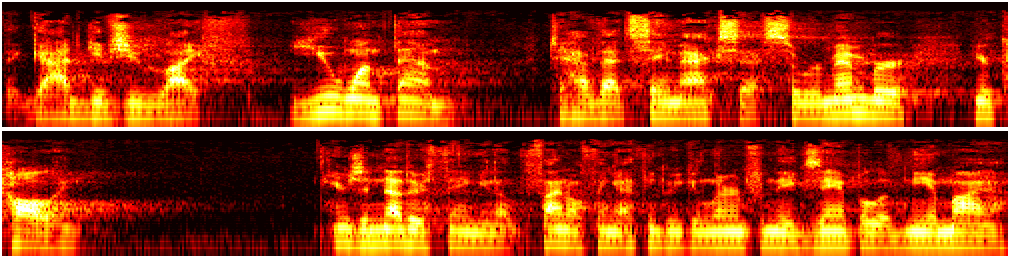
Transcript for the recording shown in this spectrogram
that God gives you life. You want them to have that same access. So remember your calling. Here's another thing, and a final thing I think we can learn from the example of Nehemiah.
